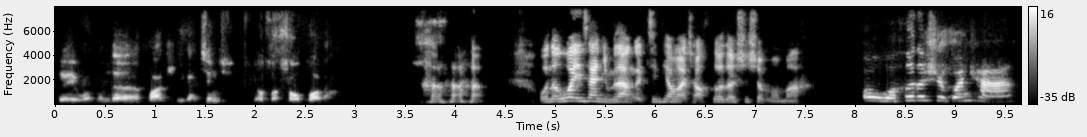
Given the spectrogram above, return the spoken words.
对我们的话题感兴趣，有所收获吧。哈哈哈我能问一下你们两个今天晚上喝的是什么吗？哦，我喝的是观察。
